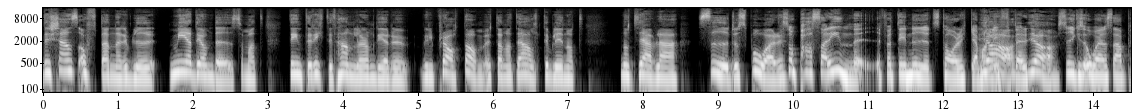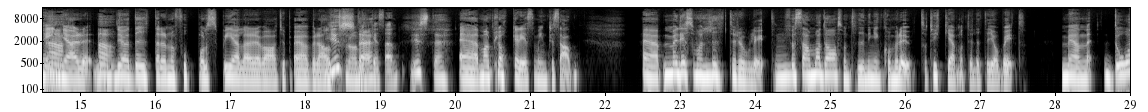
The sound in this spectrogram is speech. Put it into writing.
det känns ofta när det blir media om dig som att det inte riktigt handlar om det du vill prata om utan att det alltid blir något, något jävla sidospår. Som passar in för att det är nyhetstorka, man ja, lyfter ja. psykisk ohälsa, pengar. ja. Jag dejtade någon fotbollsspelare, var typ överallt Just för några veckor sedan. Just det. Eh, man plockar det som är intressant. Eh, men det som var lite roligt, Mm. för samma dag som tidningen kommer ut så tycker jag ändå att det är lite jobbigt. Men då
